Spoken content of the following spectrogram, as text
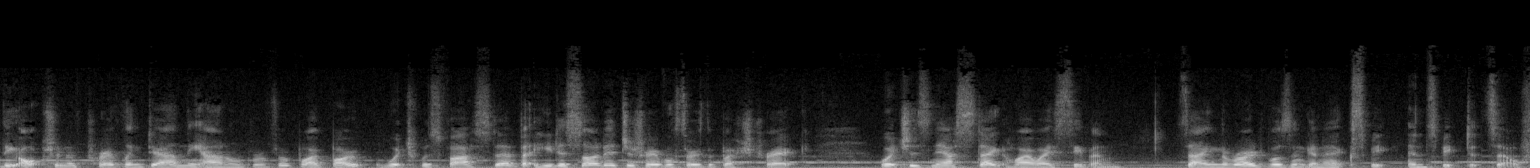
the option of travelling down the Arnold River by boat, which was faster, but he decided to travel through the bush track, which is now State Highway 7, saying the road wasn't going to inspect itself.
